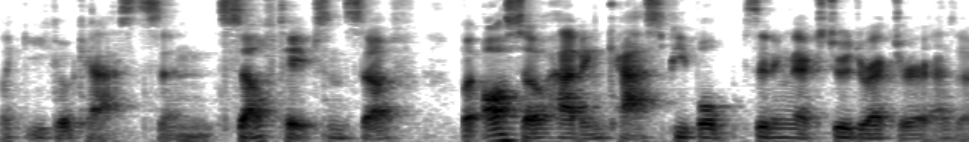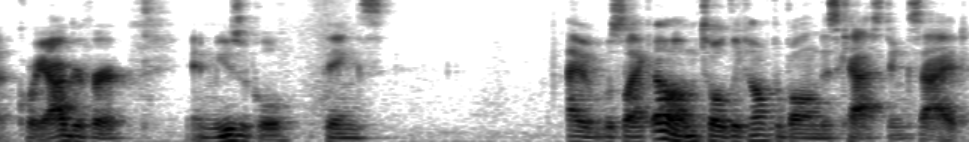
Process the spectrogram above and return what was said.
like eco casts and self tapes and stuff, but also having cast people sitting next to a director as a choreographer in musical things. I was like, oh, I'm totally comfortable on this casting side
